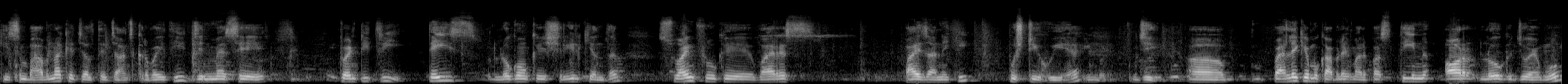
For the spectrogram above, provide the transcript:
की संभावना के चलते जाँच करवाई थी, जिनमें से 23 तेईस लोगों के शरीर के अंदर स्वाइन फ्लू के वायरस पाए जाने की पुष्टि हुई है। जी आ, पहले के मुकाबले हमारे पास तीन और लोग जो हैं वो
